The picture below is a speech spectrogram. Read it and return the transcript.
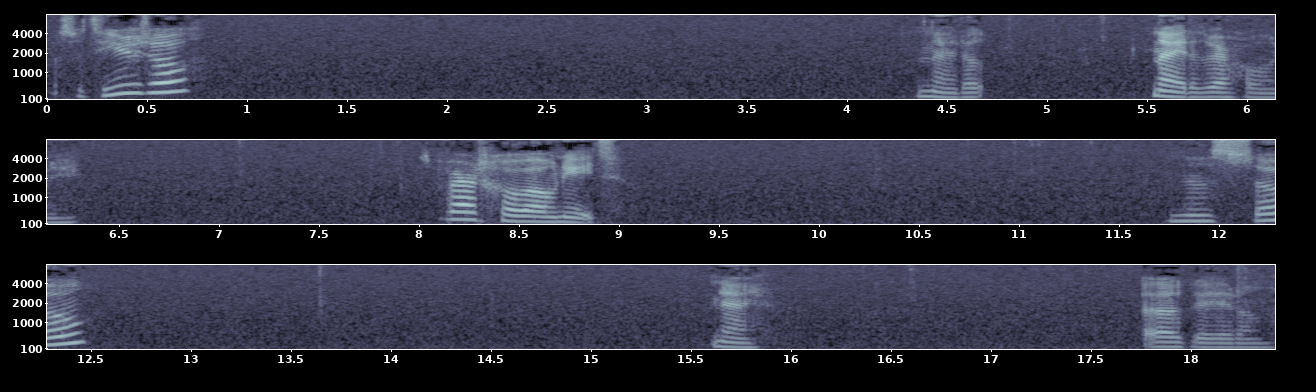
Is het hier zo? Nee, dat... Nee, dat werkt gewoon niet. Het werkt gewoon niet. En dan zo. Nee. Oké dan.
